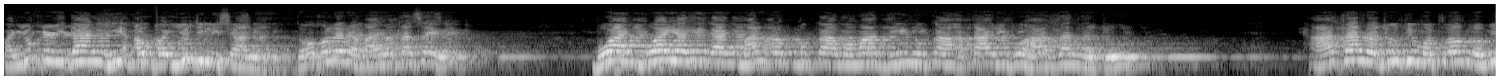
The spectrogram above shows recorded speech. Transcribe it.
ফায়ুকইদানিহি আও ফায়ুজলিসানিহি দখলের রেবায়ত আছে। বুয়াই বুয়াই আজি গান, মান রব্বুকা মামা দিনুকা আতারিফু হাজার রজুল। হাজার রজুল কি মতলব নবী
